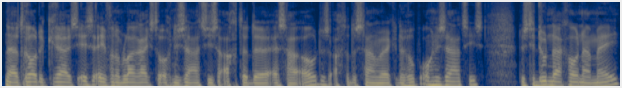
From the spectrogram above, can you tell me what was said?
Nou, het Rode Kruis is een van de belangrijkste organisaties achter de SHO, dus achter de samenwerkende hulporganisaties. Dus die doen daar gewoon aan mee.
